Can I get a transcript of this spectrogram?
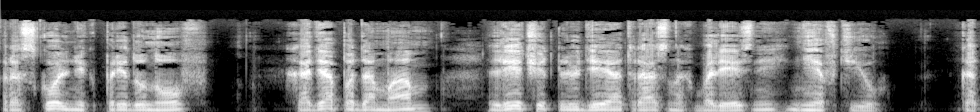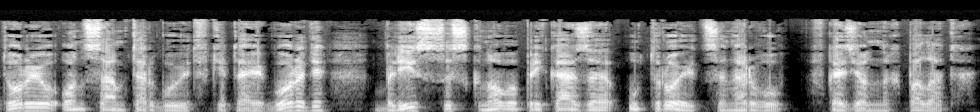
раскольник Придунов, ходя по домам, лечит людей от разных болезней нефтью, которую он сам торгует в Китае-городе, близ сыскного приказа утроиться на рву в казенных палатах.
